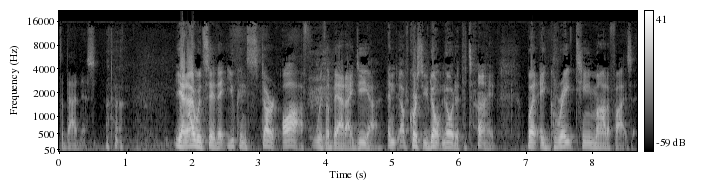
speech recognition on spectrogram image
the badness. yeah, and I would say that you can start off with a bad idea, and of course you don't know it at the time, but a great team modifies it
